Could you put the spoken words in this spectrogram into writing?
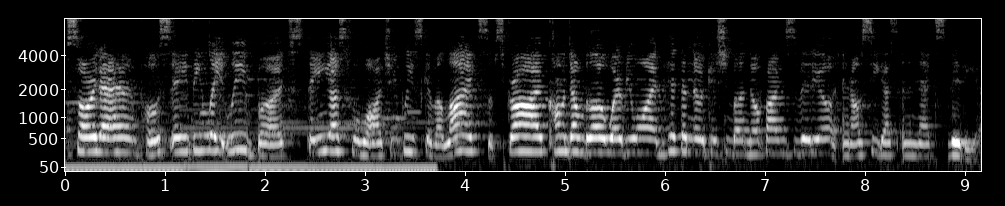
Sorry that I haven't posted anything lately, but thank you guys for watching. Please give a like, subscribe, comment down below wherever you want, hit that notification button, notify this video, and I'll see you guys in the next video.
